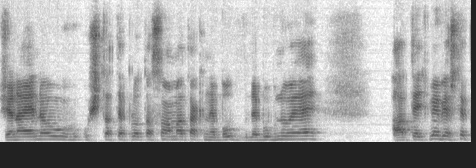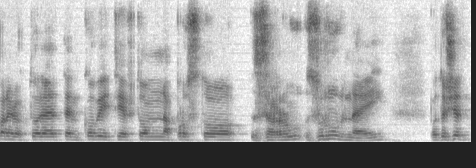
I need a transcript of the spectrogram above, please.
Že najednou už ta teplota s váma tak nebub, nebubnuje. A teď mi věřte, pane doktore, ten covid je v tom naprosto zru, zrůdnej, protože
